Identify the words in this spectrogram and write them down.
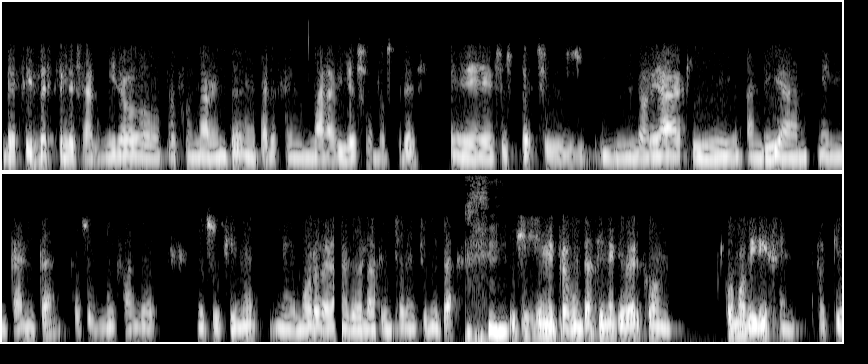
decirles que les admiro profundamente, me parecen maravillosos los tres. Eh, sus, sus Loreac y Andía me encantan, soy muy fan de, su cine, me muero de ganas de ver la trinchera infinita. y sí, sí, mi pregunta tiene que ver con cómo dirigen. que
